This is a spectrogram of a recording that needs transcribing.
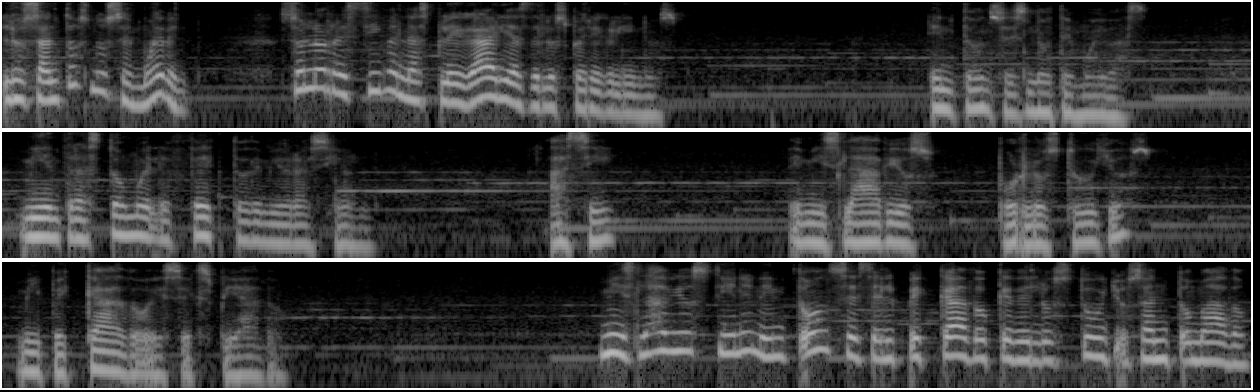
Los santos no se mueven, solo reciben las plegarias de los peregrinos. Entonces no te muevas, mientras tomo el efecto de mi oración. Así, de mis labios por los tuyos, mi pecado es expiado. Mis labios tienen entonces el pecado que de los tuyos han tomado.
